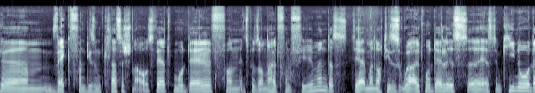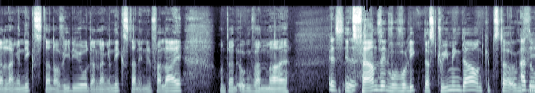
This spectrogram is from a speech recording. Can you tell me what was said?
ähm, weg von diesem klassischen Auswertmodell von insbesondere halt von Filmen, dass der immer noch dieses Uraltmodell ist, äh, erst im Kino, dann lange nix, dann auf Video, dann lange nix, dann in den Verleih und dann irgendwann mal es, ins äh, Fernsehen. Wo, wo liegt das Streaming da und gibt es da irgendwie... Also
